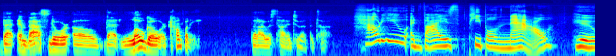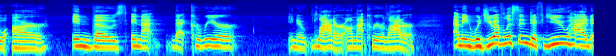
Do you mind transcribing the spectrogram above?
that ambassador of that logo or company that I was tied to at the time. How do you advise people now who are in those in that that career, you know, ladder on that career ladder? I mean, would you have listened if you had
